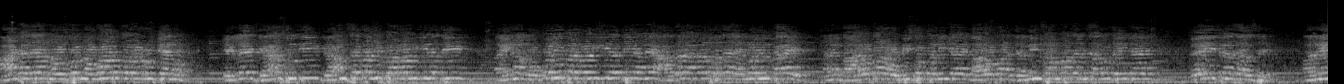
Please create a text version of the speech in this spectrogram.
આઠ હજાર નવસો નવ્વાણું કરોડ રૂપિયાનો. એટલે જ્યાં સુધી ગ્રામ પરવાનગી નથી, અહીંના લોકોની પરવાનગી નથી અને આગળ આગળ બધા એમઓયુ થાય અને બારોબાર ઓફિસો બની જાય બારોબાર જમીન સંપાદન ચાલુ થઈ જાય, કઈ રીતના ચાલશે? અને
